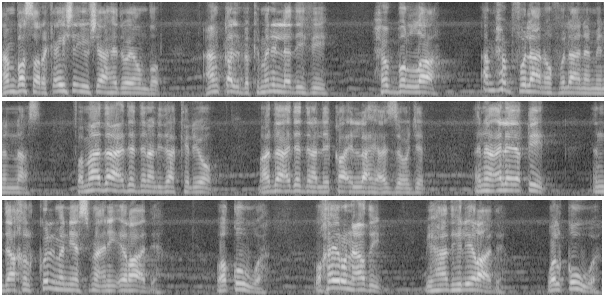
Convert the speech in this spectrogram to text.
عن بصرك أي شيء يشاهد وينظر عن قلبك من الذي فيه؟ حب الله. أم حب فلان وفلانة من الناس؟ فماذا أعددنا لذاك اليوم؟ ماذا أعددنا لقاء الله عز وجل؟ أنا على يقين أن داخل كل من يسمعني إرادة وقوة وخير عظيم بهذه الإرادة والقوة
